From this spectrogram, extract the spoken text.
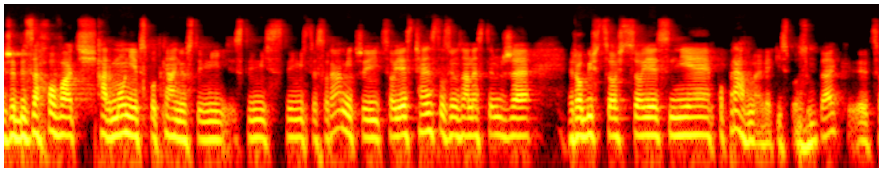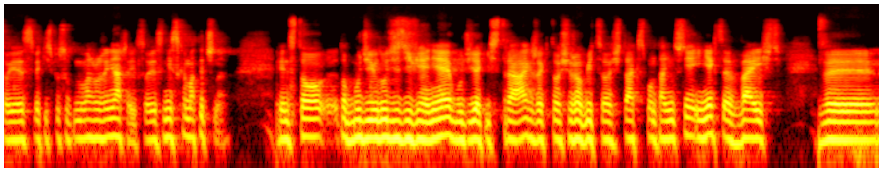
żeby zachować harmonię w spotkaniu z tymi, z, tymi, z tymi stresorami, czyli co jest często związane z tym, że robisz coś, co jest niepoprawne w jakiś sposób, Mhm. tak? Co jest w jakiś sposób, może może inaczej, co jest nieschematyczne. Więc to, to budzi ludzi zdziwienie, budzi jakiś strach, że ktoś robi coś tak spontanicznie i nie chce wejść w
